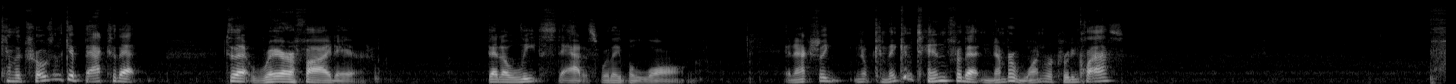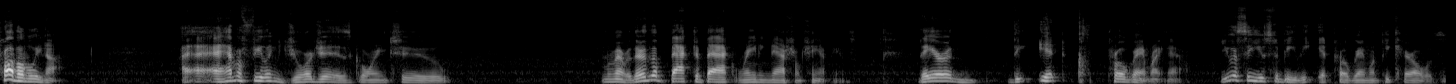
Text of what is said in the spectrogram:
Can the Trojans get back to that to that rarefied air, that elite status where they belong. And actually, you know, can they contend for that number one recruiting class? Probably not. I, I have a feeling Georgia is going to. Remember, they're the back to back reigning national champions. They are the it program right now. USC used to be the it program when Pete Carroll was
